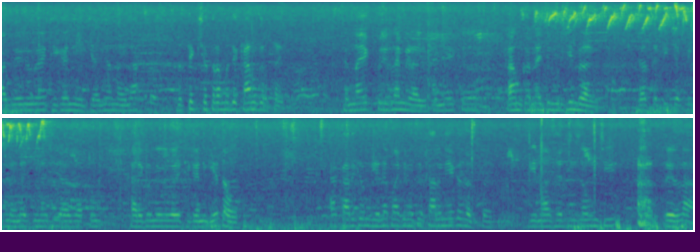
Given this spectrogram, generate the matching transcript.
आज वेगवेगळ्या ठिकाणी ज्या ज्या महिला प्रत्येक क्षेत्रामध्ये काम करत आहेत त्यांना एक प्रेरणा मिळावी त्यांना एक काम करण्याची ऊर्जी मिळावी. त्यासाठी जागतिक महिला दिनाची आज आपण कार्यक्रम वेगवेगळ्या ठिकाणी घेत आहोत. हा कार्यक्रम घेण्यापाठीमागचं कारण एकच असतं की मासाहेब जिजाऊंची प्रेरणा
